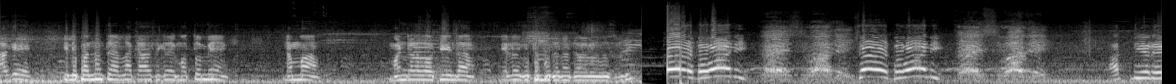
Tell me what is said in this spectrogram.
ಹಾಗೆ ಇಲ್ಲಿ ಬಂದಂಥ ಎಲ್ಲ ಕಾರ್ಯಕರ್ತರಿಗೆ ಮತ್ತೊಮ್ಮೆ ನಮ್ಮ ಮಂಡಳದ ವತಿಯಿಂದ ಎಲ್ಲರಿಗೂ ತುಂಬ ಧನ್ಯವಾದಗಳು. ಭವಾನಿ! ಜೈ ಭವಾನಿ! ಆತ್ಮೀಯರೇ,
